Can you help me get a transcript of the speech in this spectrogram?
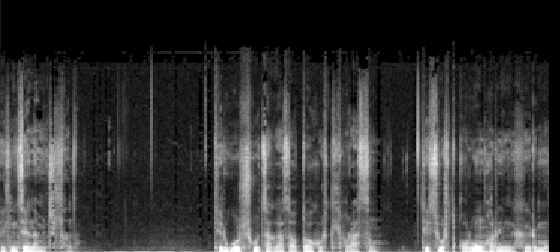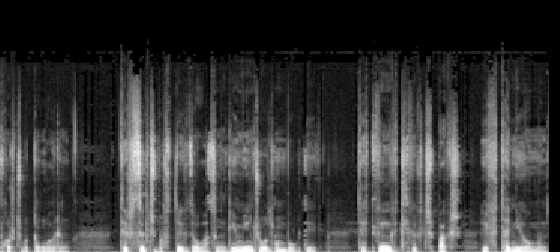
хилэнцээ намжлах нь. Тэргүүлшгүй цагаас одоо хүртэл хураасан тэсвэрт 3 хорын гэхээр мунхарч будангуурин тэрсэлж бусдыг зовоосон гмийн чуулган бүгдийг тэтгэн гэтлэгч багш их таны өмнө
